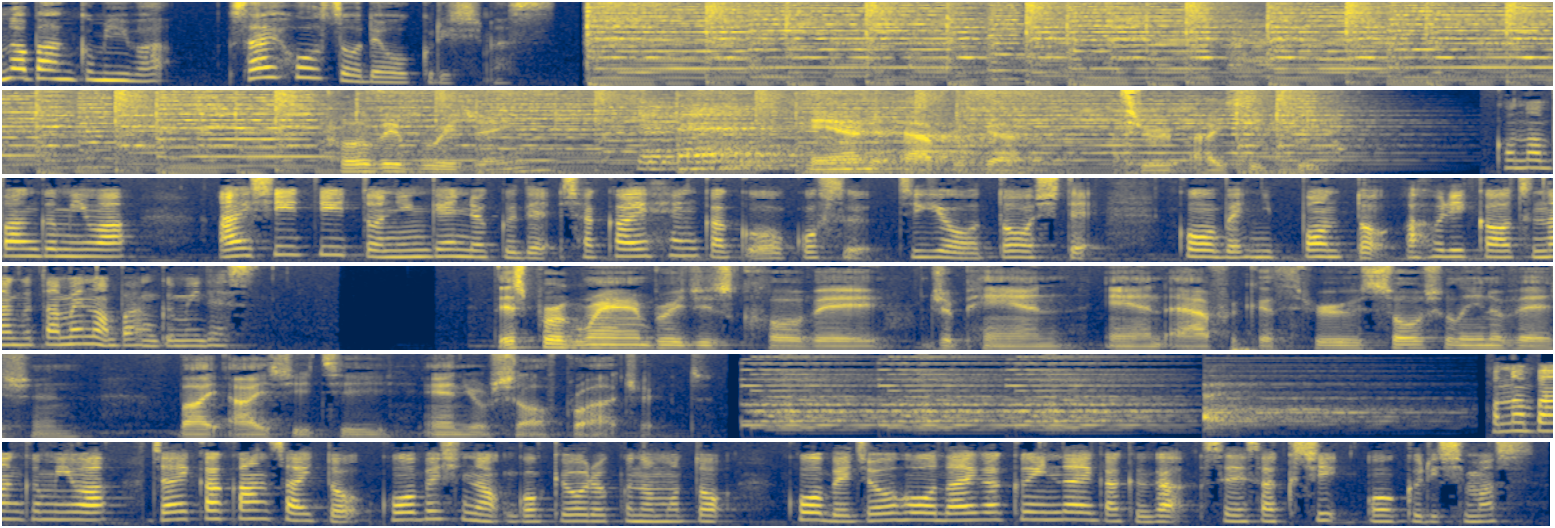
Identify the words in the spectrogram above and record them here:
この番組は再放送でお送りします。Kobe Bridging and Africa through ICT この番組は ICT と人間力で社会変革を起こす事業を通して神戸、日本とアフリカをつなぐための番組です。This program bridges Kobe, Japan, and Africa through social innovation by ICT and Yourself Project. この番組は JICA 関西と神戸市のご協力のもと神戸情報大学院大学が制作しお送りします。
